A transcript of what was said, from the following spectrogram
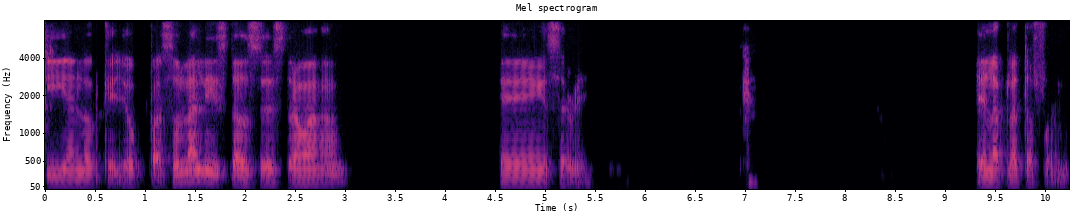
y en lo que yo paso la lista, ustedes trabajan en, sorry, en la plataforma.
